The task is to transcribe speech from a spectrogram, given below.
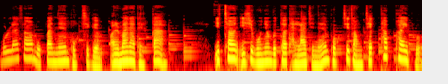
몰라서 못 받는 복지금 얼마나 될까? 2025년부터 달라지는 복지정책 탑5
